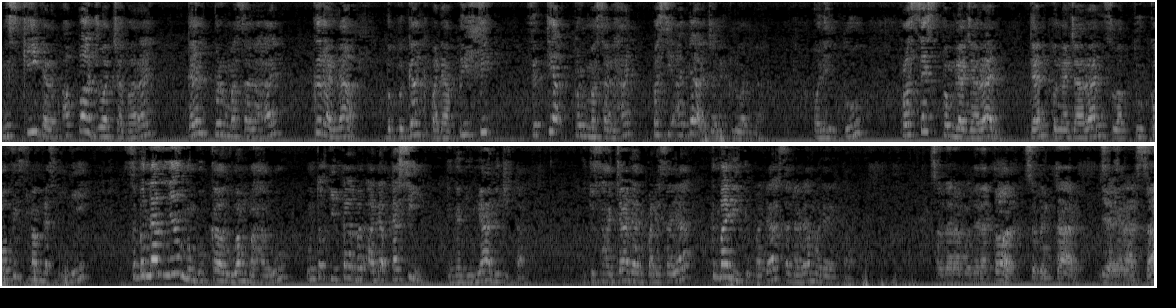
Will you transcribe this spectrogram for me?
meski dalam apa jua cabaran dan permasalahan kerana berpegang kepada prinsip setiap permasalahan pasti ada jalan keluarnya. Oleh itu, proses pembelajaran dan pengajaran sewaktu COVID-19 ini sebenarnya membuka ruang baharu untuk kita beradaptasi dengan dunia digital. Itu sahaja daripada saya. Kembali kepada saudara moderator. Saudara moderator, sebentar. Ya, saya rasa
